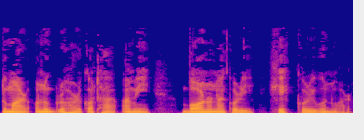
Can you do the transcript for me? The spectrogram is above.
তোমাৰ অনুগ্ৰহৰ কথা আমি বৰ্ণনা কৰি শেষ কৰিব নোৱাৰো।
